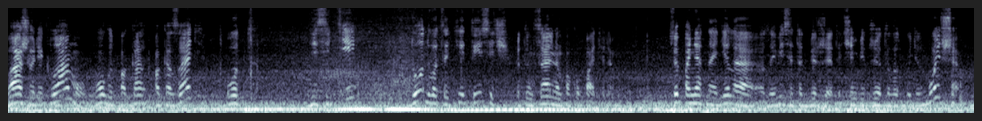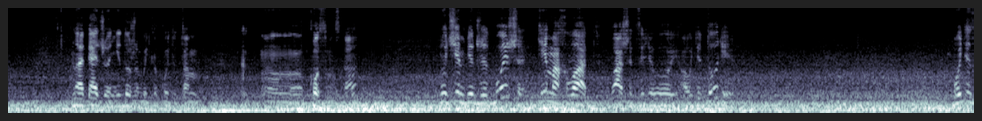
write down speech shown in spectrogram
вашу рекламу могут пока показать от 10 до 20 тысяч потенциальным покупателям. Все, понятное дело, зависит от бюджета. Чем бюджет у вас будет больше, но опять же, не должен быть какой-то там э, космос, да? Ну, чем бюджет больше, тем охват вашей целевой аудитории будет,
